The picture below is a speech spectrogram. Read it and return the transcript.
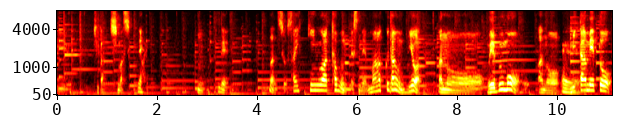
ていう気がしますよね。うん、うん、で、なんですよ、最近は多分ですね、マークダウン、要はあのウェブもあの、えー、見た目と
